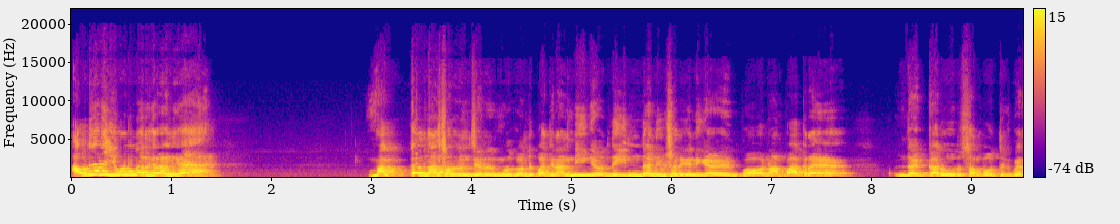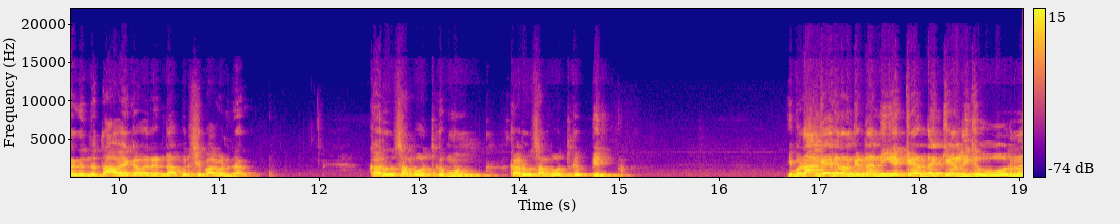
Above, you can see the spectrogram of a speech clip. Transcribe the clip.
அப்படி தானே இவனுங்க இருக்கிறானுங்க? மக்கள் நான் சொல்கிறேன் சரி உங்களுக்கு வந்து பார்த்தீங்கன்னா நீங்கள் வந்து இந்த நிமிஷம் வரைக்கும் நீங்கள் இப்போது நான் பார்க்குறேன் இந்த கரூர் சம்பவத்துக்கு பிறகு இந்த தாவேக்காவை ரெண்டாக பிரித்து பார்க்க வேண்டியதா கரூர் சம்பவத்துக்கு முன் கரூர் சம்பவத்துக்கு பின். இப்போ நான் கேட்குறேன்னு கேட்டால் நீங்கள் கேட்ட கேள்விக்கு ஒரு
